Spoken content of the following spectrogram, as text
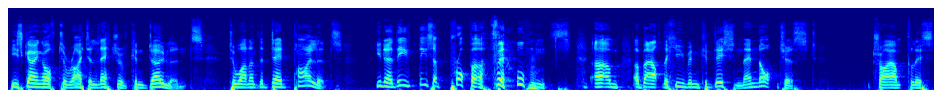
He's going off to write a letter of condolence to one of the dead pilots. You know, these these are proper films um, about the human condition. They're not just triumphalist.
